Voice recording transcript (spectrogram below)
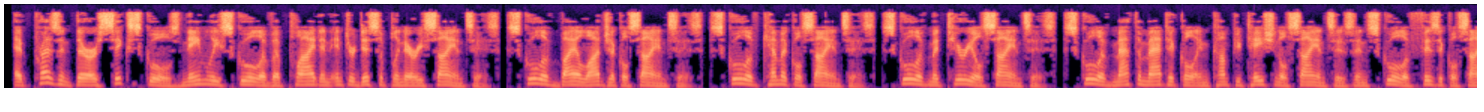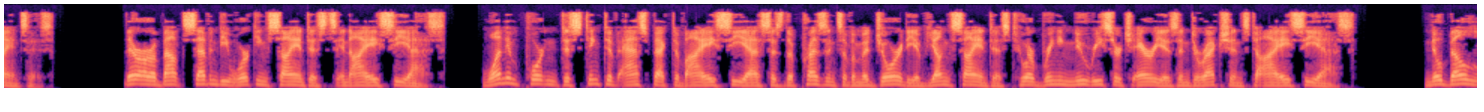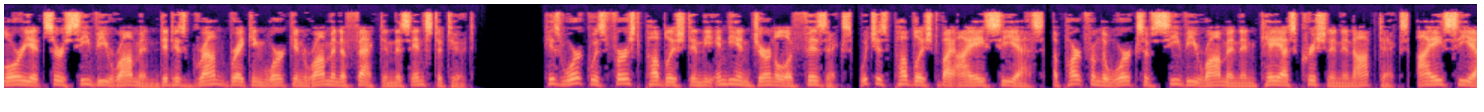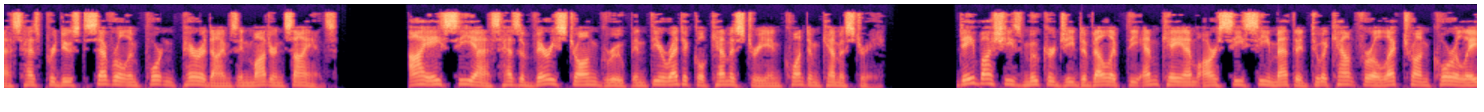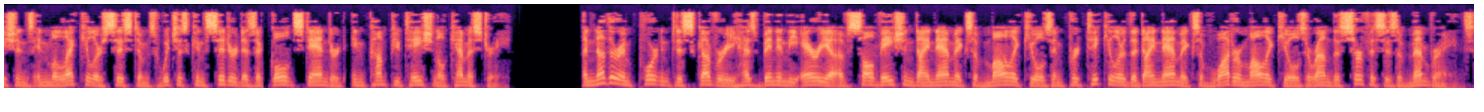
At present there are six schools namely School of Applied and Interdisciplinary Sciences, School of Biological Sciences, School of Chemical Sciences, School of Material Sciences, School of Mathematical and Computational Sciences and School of Physical Sciences. There are about 70 working scientists in IACS. One important distinctive aspect of IACS is the presence of a majority of young scientists who are bringing new research areas and directions to IACS. Nobel laureate Sir C. V. Raman did his groundbreaking work in Raman effect in this institute. His work was first published in the Indian Journal of Physics, which is published by IACS. Apart from the works of C. V. Raman and K. S. Krishnan in optics, IACS has produced several important paradigms in modern science. IACS has a very strong group in theoretical chemistry and quantum chemistry. Debashis Mukherjee developed the MKMRCC method to account for electron correlations in molecular systems which is considered as a gold standard in computational chemistry. Another important discovery has been in the area of solvation dynamics of molecules and particular the dynamics of water molecules around the surfaces of membranes.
